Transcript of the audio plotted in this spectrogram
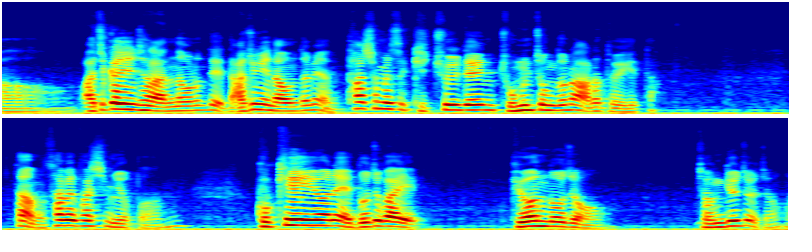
어, 아직까지는 잘 안 나오는데 나중에 나온다면 타 시험에서 기출된 조문 정도는 알아둬야겠다. 다음 486번 국회의원의 노조가입, 교원노조, 정교조죠.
